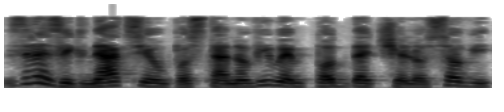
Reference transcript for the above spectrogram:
z rezygnacją postanowiłem poddać się losowi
